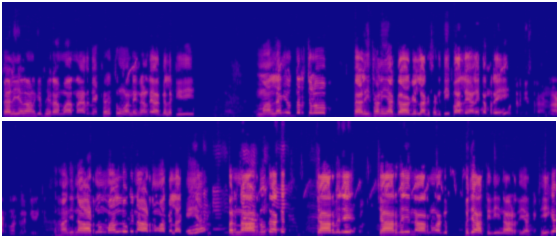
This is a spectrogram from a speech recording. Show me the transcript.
ਪੈਲੀ ਵਾਲ ਆਣ ਕੇ ਫੇਰਾ ਮਾਰਨ ਆਇਆ ਤੇ ਵੇਖਿਆ ਤੇ ਧੂਆਂ ਨਿਕਲਣ ਡਿਆ, ਅੱਗ ਲੱਗੀ। ਮੰਨ ਲਿਆ ਕਿ ਉੱਧਰ ਚਲੋ ਪੈਲੀ ਥਾਣੀ ਅੱਗ ਆ ਕੇ ਲੱਗ ਸਕਦੀ ਬਾਲੇ ਵਾਲੇ ਕਮਰੇ। ਸੀ। ਉਧਰ ਕਿਸ ਤਰ੍ਹਾਂ ਨਾੜ ਨੂੰ ਅੱਗ ਲੱਗੀ ਹਾਂਜੀ ਨਾੜ ਨੂੰ ਮੰਨ ਲਓ ਕਿ ਨਾੜ ਨੂੰ ਅੱਗ ਲੱਗ ਗਈ ਆ ਪਰ ਨਾੜ ਨੂੰ ਤਾਂ ਅੱਗ 4 ਵਜੇ 4 ਵਜੇ ਨਾੜ ਨੂੰ ਅੱਗ ਬੁਝਾਤੀ ਦੀ ਨਾੜ ਦੀ ਅੱਗ ਠੀਕ ਹੈ?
